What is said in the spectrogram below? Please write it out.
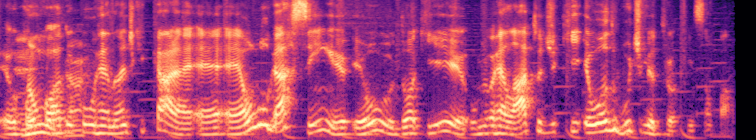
Eu é. concordo com o Renan de que, cara, é, é um lugar sim. Eu, eu, dou aqui o meu relato de que eu ando muito de metrô aqui em São Paulo.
